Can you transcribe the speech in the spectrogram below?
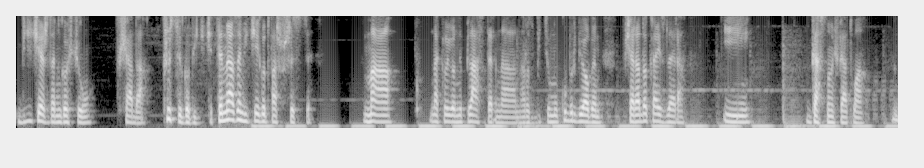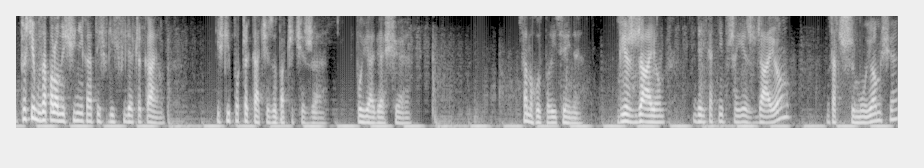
Widzicie, że ten gościu wsiada. Wszyscy go widzicie. Tym razem widzicie jego twarz wszyscy. Ma naklejony plaster na, na rozbitym łuku brwiowym, wsiada do Chryslera i gasną światła. Wcześniej był zapalony silnik, a w tej chwili chwilę czekają. Jeśli poczekacie, zobaczycie, że pojawia się samochód policyjny. Wjeżdżają, delikatnie przejeżdżają, zatrzymują się.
